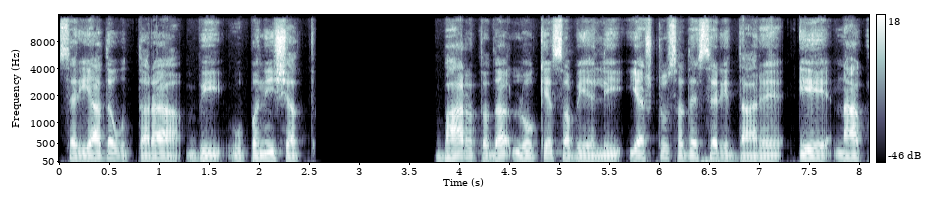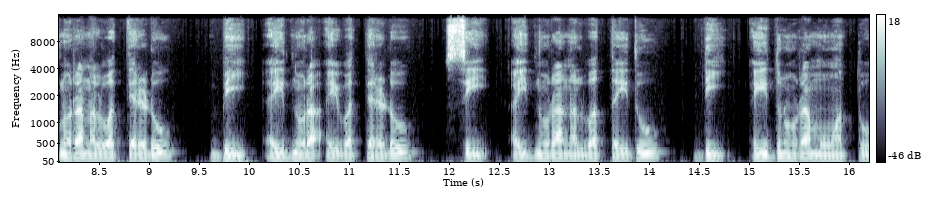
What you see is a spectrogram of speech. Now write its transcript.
ಸರಿಯಾದ ಉತ್ತರ ಬಿ, ಉಪನಿಷತ್. ಭಾರತದ ಲೋಕಸಭೆಯಲ್ಲಿ ಎಷ್ಟು ಸದಸ್ಯರಿದ್ದಾರೆ? ಎ, ನಾಲ್ಕುನೂರ ನಲವತ್ತೆರಡು ಬಿ ಐದುನೂರ ಐವತ್ತೆರಡು, ಸಿ ಐದುನೂರ ನಲವತ್ತೈದು, ಡಿ ಐದುನೂರ ಮೂವತ್ತು.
